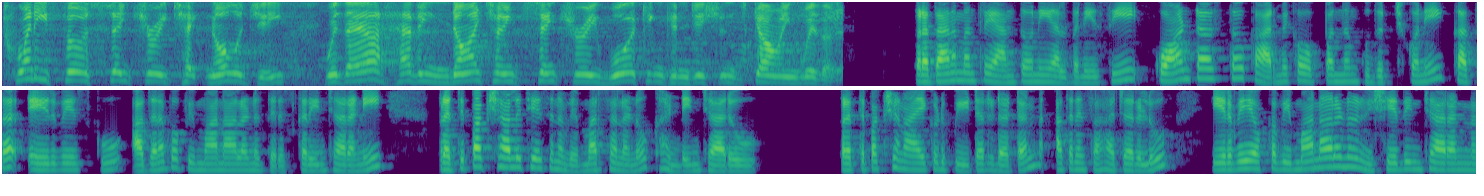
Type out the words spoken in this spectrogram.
21st century technology without having 19th century working conditions going with it. ప్రధానమంత్రి ఆంటోనీ అల్బనీసీ క్వాంటాస్తో కార్మిక ఒప్పందం కుదుర్చుకొని ఖతర్ ఎయిర్వేస్కు అదనపు విమానాలను తిరస్కరించారని ప్రతిపక్షాలు చేసిన విమర్శలను ఖండించారు ప్రతిపక్ష నాయకుడు పీటర్ డటన్ అతని సహచరులు ఇరవై ఒక్క విమానాలను నిషేధించారన్న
